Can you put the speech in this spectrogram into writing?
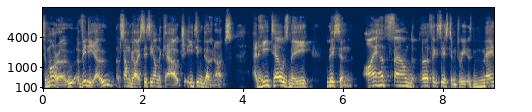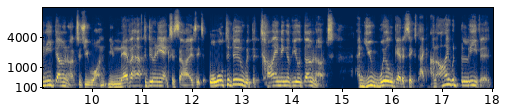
tomorrow a video of some guy sitting on the couch eating donuts, and he tells me, listen, I have found the perfect system to eat as many donuts as you want. You never have to do any exercise. It's all to do with the timing of your donuts, and you will get a six pack. And I would believe it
